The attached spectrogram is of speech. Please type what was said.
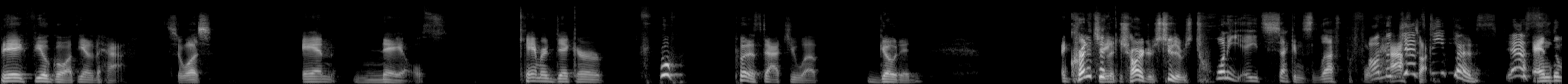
big field goal at the end of the half. So it was. And nails. Cameron Dicker whew, put a statue up. Goaded. And credit to the Chargers too. There was 28 seconds left before On the halftime. Jets defense. Yes. and the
